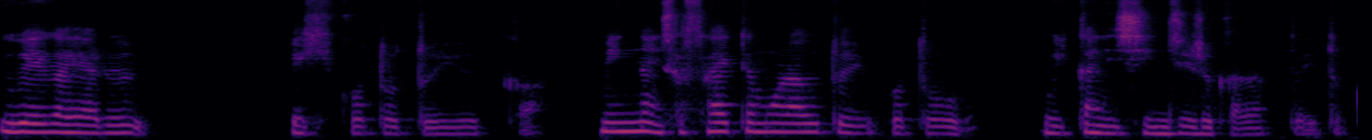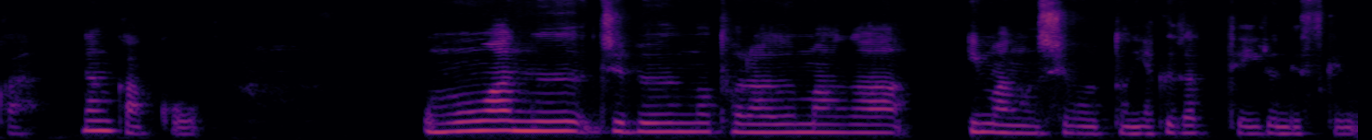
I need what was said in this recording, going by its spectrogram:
上がやるべきことというか、みんなに支えてもらうということをいかに信じるかだったりとか、なんかこう、思わぬ自分のトラウマが今の仕事に役立っているんですけど、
